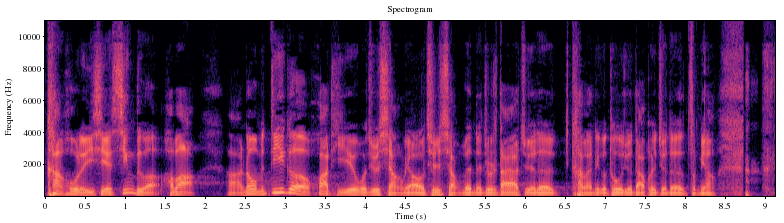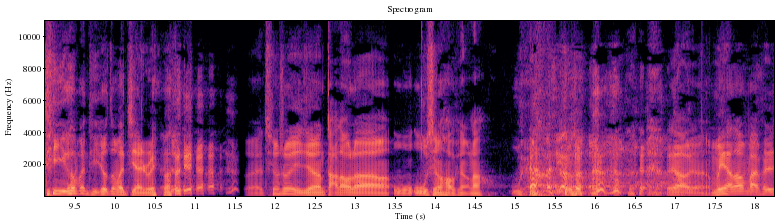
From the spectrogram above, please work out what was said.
看后的一些心得，好不好？啊，那我们第一个话题我就想聊，其实想问的就是大家觉得看完这个脱口秀大会觉得怎么样？第一个问题就这么尖锐吗。对，听说已经达到了五五星好评了。没想到，没想到满分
